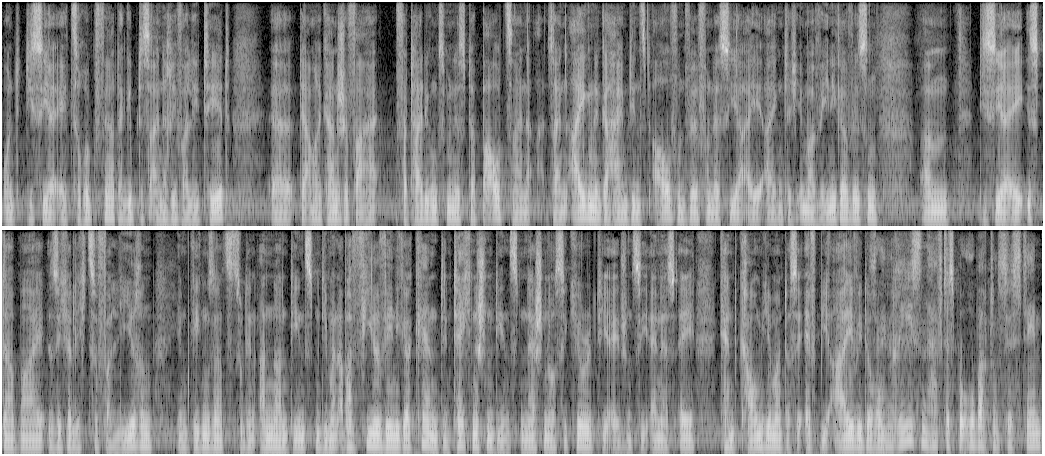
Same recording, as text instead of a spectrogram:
und die CIA zurückfährt. Da gibt es eine Rivalität. Äh, der amerikanische Verteidigungsminister baut seine, seinen eigenen Geheimdienst auf und will von der CIA eigentlich immer weniger wissen. Ähm, die CIA ist dabei sicherlich zu verlieren, im Gegensatz zu den anderen Diensten, die man aber viel weniger kennt. Den technischen Diensten, National Security Agency, NSA, kennt kaum jemand. Das FBI wiederum. Das ist ein riesenhaftes Beobachtungssystem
